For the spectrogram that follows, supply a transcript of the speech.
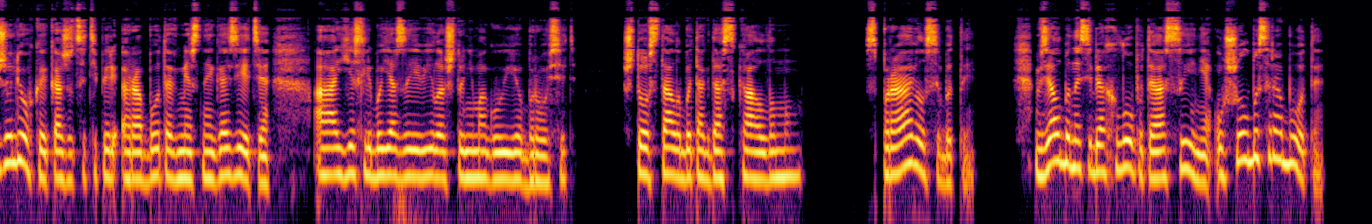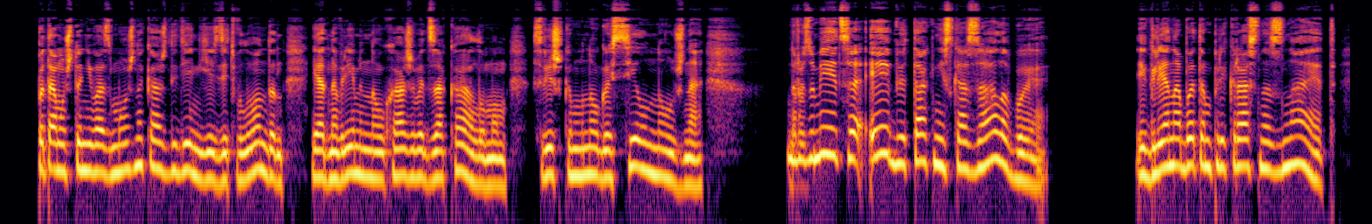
же легкой кажется теперь работа в местной газете. А если бы я заявила, что не могу ее бросить? Что стало бы тогда с Каллумом? Справился бы ты. Взял бы на себя хлопоты о сыне, ушел бы с работы. Потому что невозможно каждый день ездить в Лондон и одновременно ухаживать за Каллумом. Слишком много сил нужно. Но, разумеется, Эбби так не сказала бы. И Глен об этом прекрасно знает —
